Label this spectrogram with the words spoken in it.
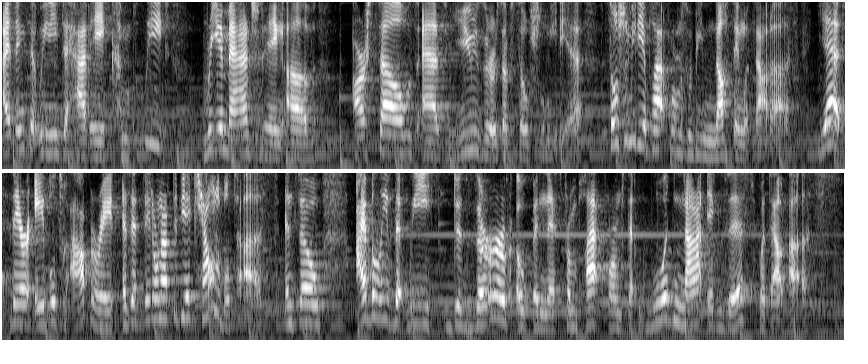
I think that we need to have a complete reimagining of ourselves as users of social media. Social media platforms would be nothing without us, yet they're able to operate as if they don't have to be accountable to us. And so I believe that we deserve openness from platforms that would not exist without us.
